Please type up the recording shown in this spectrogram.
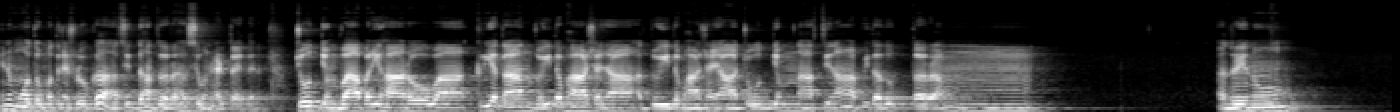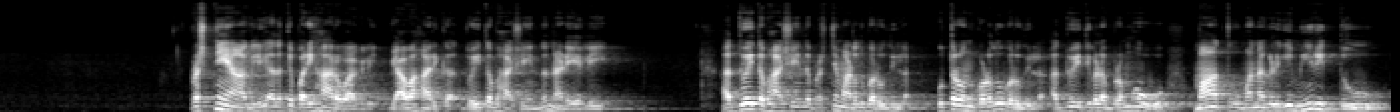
ಇನ್ನು ಮೂವತ್ತೊಂಬತ್ತನೇ ಶ್ಲೋಕ ಸಿದ್ಧಾಂತದ ರಹಸ್ಯವನ್ನು ಹೇಳ್ತಾ ಇದ್ದಾನೆ ಚೋದ್ಯಂ ವಾ ಪರಿಹಾರೋ ವಾ ಕ್ರಿಯತಾನ್ ದ್ವೈತ ಭಾಷೆಯ ಅದ್ವೈತ ಭಾಷೆಯ ಚೋದ್ಯಂ ನಾಸ್ತಿ ನಾಪಿ ತದುತ್ತರಂ. ಅಂದ್ರೇನು ಪ್ರಶ್ನೆಯಾಗಲಿ, ಅದಕ್ಕೆ ಪರಿಹಾರವಾಗಲಿ, ವ್ಯಾವಹಾರಿಕ ದ್ವೈತ ಭಾಷೆಯಿಂದ ನಡೆಯಲಿ. ಅದ್ವೈತ ಭಾಷೆಯಿಂದ ಪ್ರಶ್ನೆ ಮಾಡಲು ಬರುವುದಿಲ್ಲ, ಉತ್ತರವನ್ನು ಕೊಡಲು ಬರುವುದಿಲ್ಲ. ಅದ್ವೈತಿಗಳ ಬ್ರಹ್ಮವು ಮಾತು ಮನಗಳಿಗೆ ಮೀರಿದ್ದು.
